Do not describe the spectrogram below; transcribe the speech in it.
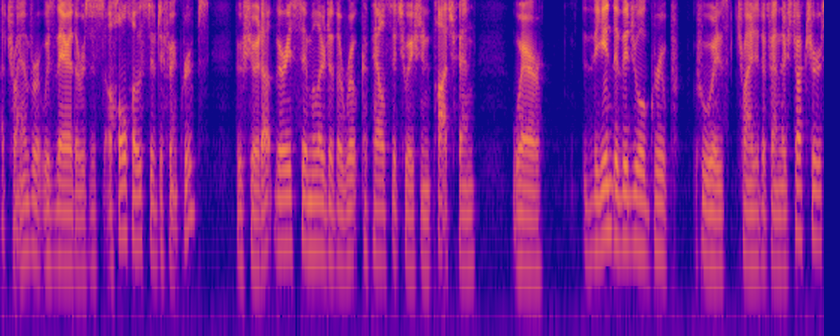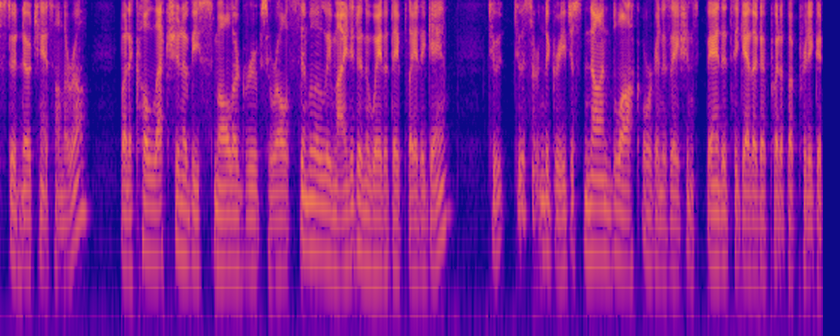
a triumvirate was there. There was just a whole host of different groups who showed up, very similar to the Rote Kapelle situation in Pochven, where the individual group who was trying to defend their structure stood no chance on their own, but a collection of these smaller groups who are all similarly minded in the way that they play the game, to, to a certain degree, just non-block organizations banded together to put up a pretty good.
